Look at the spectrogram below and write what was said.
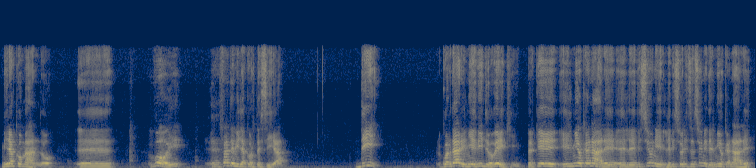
mi raccomando eh, voi eh, fatemi la cortesia di guardare i miei video vecchi perché il mio canale eh, le visioni le visualizzazioni del mio canale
